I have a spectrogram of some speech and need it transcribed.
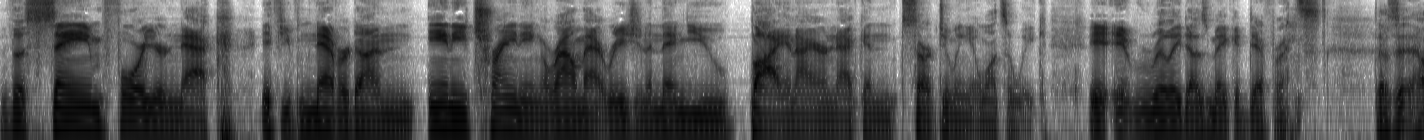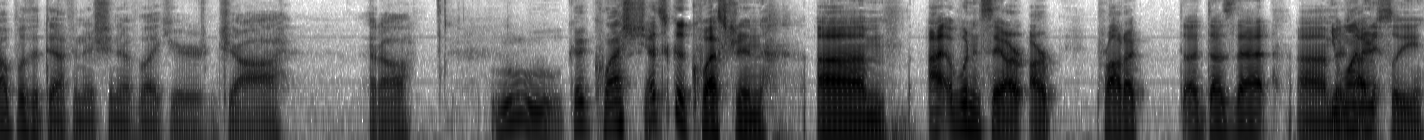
the same for your neck if you've never done any training around that region and then you buy an iron neck and start doing it once a week it, it really does make a difference Does it help with the definition of like your jaw at all? ooh good question That's a good question. Um, I wouldn't say our, our product uh, does that. Um, You wanted- obviously,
